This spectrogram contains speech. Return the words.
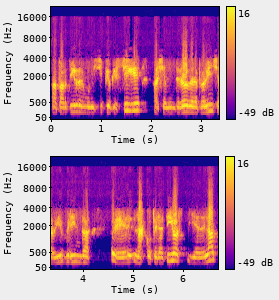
a partir del municipio que sigue hacia el interior de la provincia, brinda eh, las cooperativas y EDELAP,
